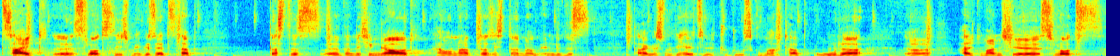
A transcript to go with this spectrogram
Zeitslots, die ich mir gesetzt habe, dass das äh, dann nicht hingehauen hat, dass ich dann am Ende des Tages nur die Hälfte der To-Dos gemacht habe oder äh, halt manche Slots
